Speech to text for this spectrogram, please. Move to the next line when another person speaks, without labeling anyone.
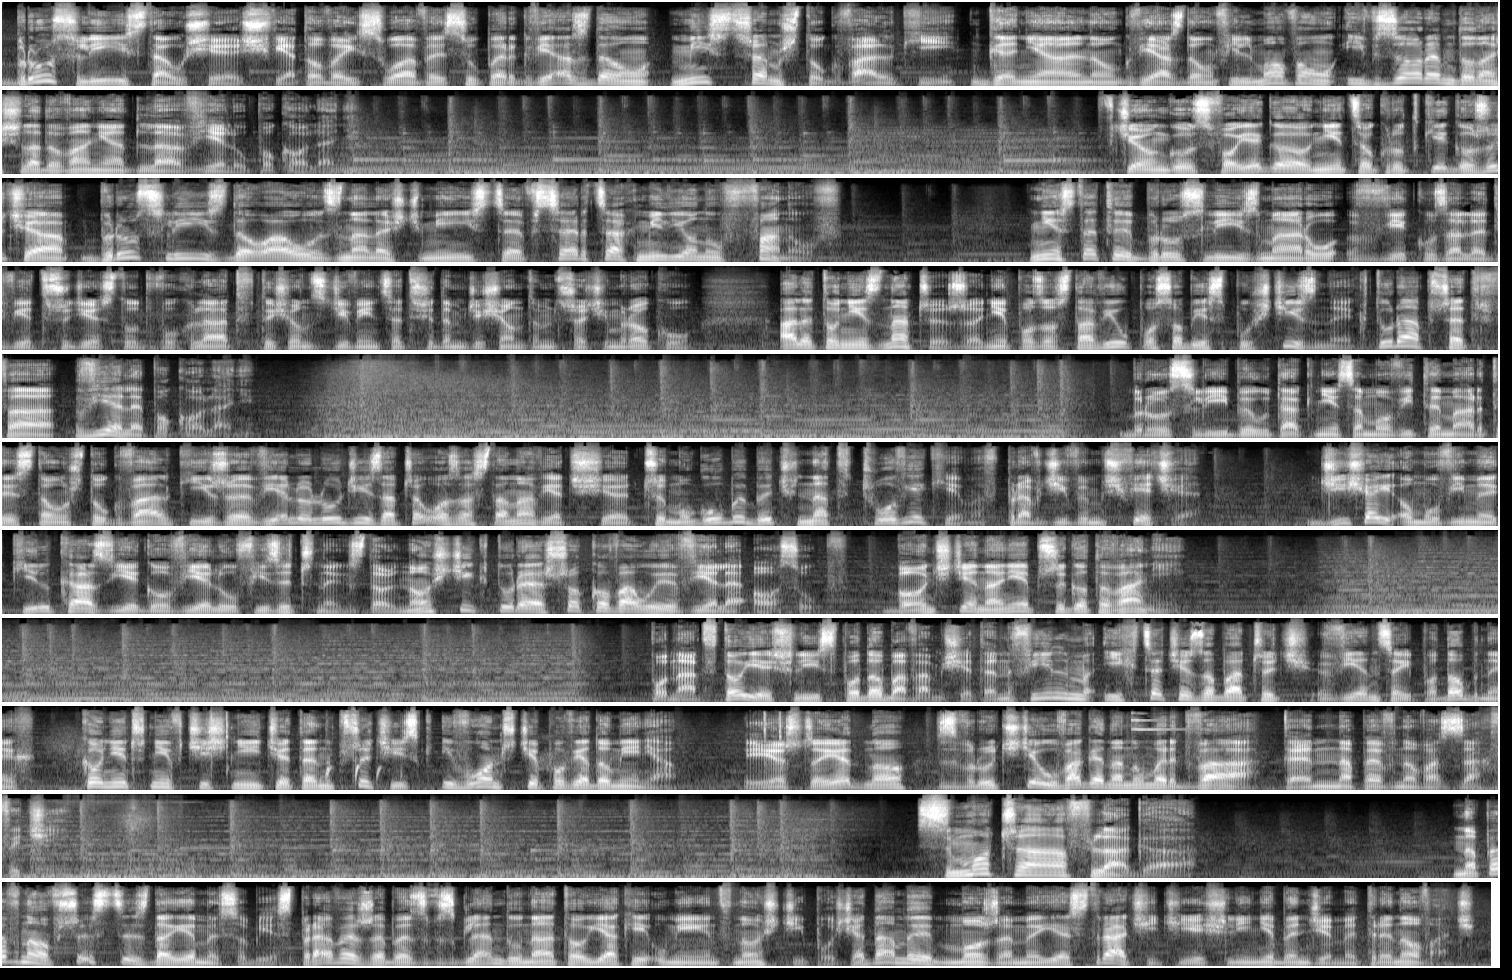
Bruce Lee stał się światowej sławy supergwiazdą, mistrzem sztuk walki, genialną gwiazdą filmową i wzorem do naśladowania dla wielu pokoleń. W ciągu swojego nieco krótkiego życia Bruce Lee zdołał znaleźć miejsce w sercach milionów fanów. Niestety Bruce Lee zmarł w wieku zaledwie 32 lat w 1973 roku, ale to nie znaczy, że nie pozostawił po sobie spuścizny, która przetrwa wiele pokoleń. Bruce Lee był tak niesamowitym artystą sztuk walki, że wielu ludzi zaczęło zastanawiać się, czy mógłby być nad człowiekiem w prawdziwym świecie. Dzisiaj omówimy kilka z jego wielu fizycznych zdolności, które szokowały wiele osób. Bądźcie na nie przygotowani. Ponadto, jeśli spodoba Wam się ten film i chcecie zobaczyć więcej podobnych, koniecznie wciśnijcie ten przycisk i włączcie powiadomienia. Jeszcze jedno, zwróćcie uwagę na numer dwa, ten na pewno Was zachwyci. Smocza flaga. Na pewno wszyscy zdajemy sobie sprawę, że bez względu na to, jakie umiejętności posiadamy, możemy je stracić, jeśli nie będziemy trenować.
